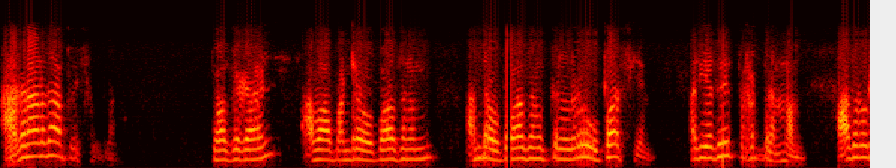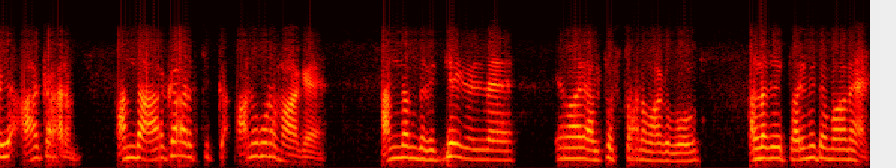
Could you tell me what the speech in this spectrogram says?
அதனாலதான் அப்படி சொல்றான். உபாசகால் அவ பண்ற உபாசனம் அந்த உபாசனத்தில் உள்ள உபாசியம் அது எது? பரபிரம்மம். அதனுடைய ஆகாரம். அந்த ஆகாரத்துக்கு அனுகுணமாக அந்தந்த வித்தியைகள்ல இந்த மாதிரி அல்பஸ்தானமாகவோ அல்லது பரிமிதமான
